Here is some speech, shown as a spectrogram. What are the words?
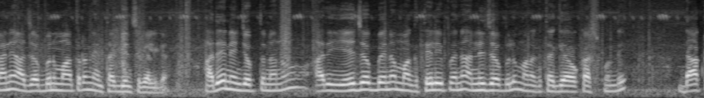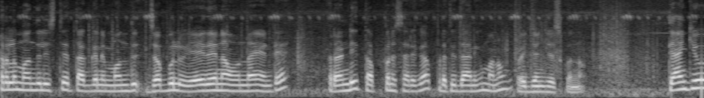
కానీ ఆ జబ్బును మాత్రం నేను తగ్గించగలిగా. అదే నేను చెప్తున్నాను. అది ఏ జబ్బు అయినా మాకు తెలియపోయినా అన్ని జబ్బులు మనకు తగ్గే అవకాశం ఉంది. డాక్టర్ల మందులు ఇస్తే తగ్గని మందు జబ్బులు ఏదైనా ఉన్నాయంటే రండి తప్పనిసరిగా ప్రతిదానికి మనం వైద్యం చేసుకుందాం. Thank you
